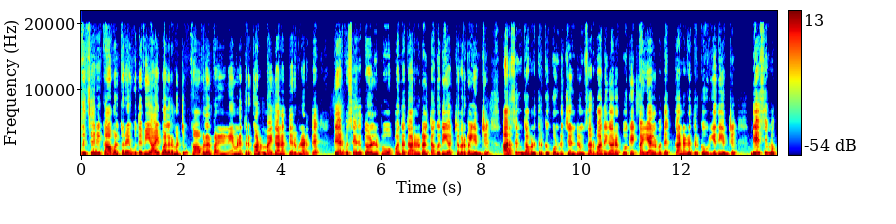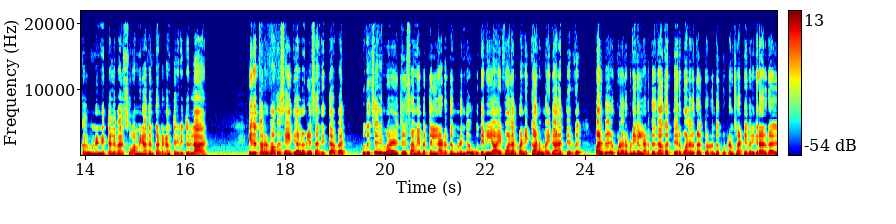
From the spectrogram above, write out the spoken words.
புதுச்சேரி காவல்துறை உதவி ஆய்வாளர் மற்றும் காவலர் பணி நியமனத்திற்கான மைதான தேர்வு நடத்த தேர்வு செய்த தொழில்நுட்ப ஒப்பந்ததாரர்கள் தகுதியற்றவர்கள் என்று அரசின் கவனத்திற்கு கொண்டு சென்றும் சர்வாதிகார போக்கை கையாள்வது கண்டனத்திற்கு உரியது என்று தேசிய மக்கள் முன்னணி தலைவர் சுவாமிநாதன் கண்டனம் தெரிவித்துள்ளார். இது தொடர்பாக செய்தியாளர்களை சந்தித்த அவர் புதுச்சேரி மாநிலத்தில் சமீபத்தில் நடந்து முடிந்த உதவி ஆய்வாளர் பணிக்கான மைதான தேர்வு பல்வேறு குளறுபடிகள் நடந்ததாக தேர்வாளர்கள் தொடர்ந்து குற்றம் சாட்டி வருகிறார்கள்.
